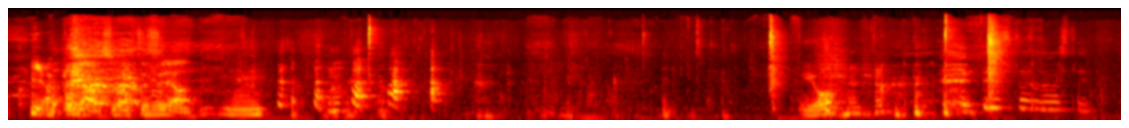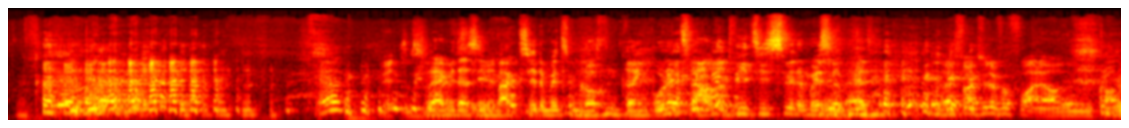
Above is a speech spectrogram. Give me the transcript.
Ja, genau, so hat das ja. ja, Schreibe ich das in Max wieder mit zum Lachen bringen. Ohne 200 Witz ist es wieder mal so weit. Ich fang's wieder von vorne an. und kann-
